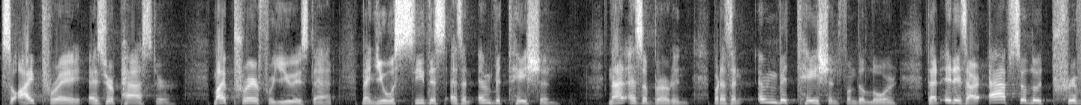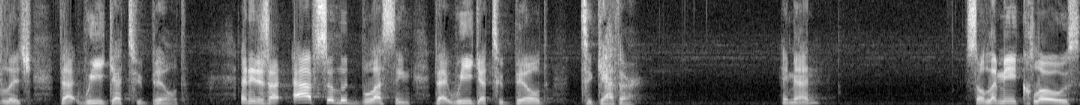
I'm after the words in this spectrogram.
So I pray as your pastor, my prayer for you is that, man, you will see this as an invitation, not as a burden, but as an invitation from the Lord, that it is our absolute privilege that we get to build. And it is our absolute blessing that we get to build together. Amen? So let me close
